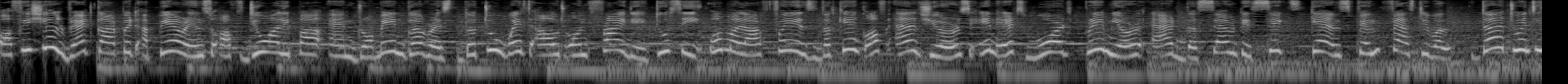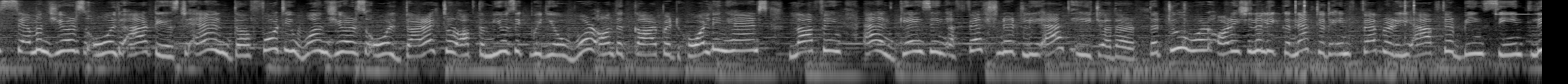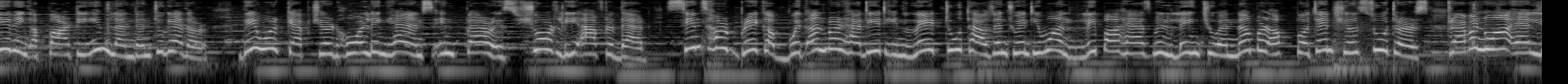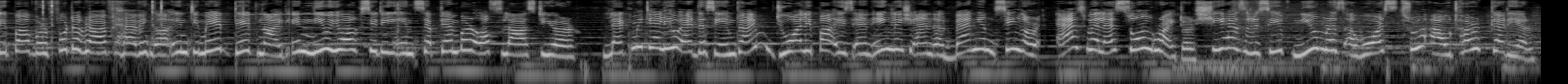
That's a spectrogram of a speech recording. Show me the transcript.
official red carpet appearance of Dua Lipa and Romain Gavras, the two went out on Friday to see Oumar Freeze, the King of Algiers, in its world premiere at the 76th Cannes Film Festival. The 27 years old artist and the 41 years old director of the music video were on the carpet holding hands, laughing, and gazing affectionately at each other. The two were originally connected in February after being seen leaving a party in London together. They were captured holding hands in Paris shortly after that. Since her breakup with Anwar Hadid in late 2021, Lipa has been linked to a number of potential suitors. Trevor Noah and Lipa were photographed having an intimate date night in New York City in September of last year. Let me tell you at the same time, Dua Lipa is an English and Albanian singer as well as songwriter. She has received numerous awards throughout her career.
